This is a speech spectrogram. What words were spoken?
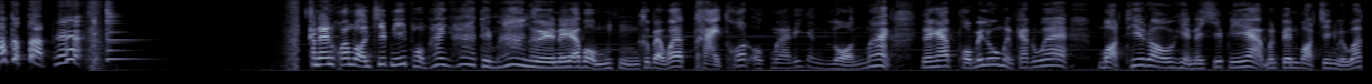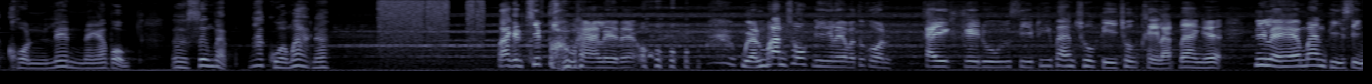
าพก็ตัดฮะ คะแนนความหลอนคลิปนี้ผมให้ 5 เต็ม 5 เลยนะครับผมหืมคือแบบว่าถ่ายทอดออกมาได้อย่างหลอนมากนะครับ ผมไม่รู้เหมือนกันว่าบอทที่เราเห็นในคลิปนี้อะมันเป็นบอทจริงหรือว่าคนเล่นนะครับผม เออซึ่งแบบน่ากลัวมากนะ มากันคลิปต่อมาเลยเนะโอ้โหเหมือนบ้านโชคดีเลยว่ะทุกคน ใครเคยดูซีรีส์บ้านโชคดีช่วงไทยรัฐบ้างเงี้ย นี่เลยฮะม่านผีสิง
